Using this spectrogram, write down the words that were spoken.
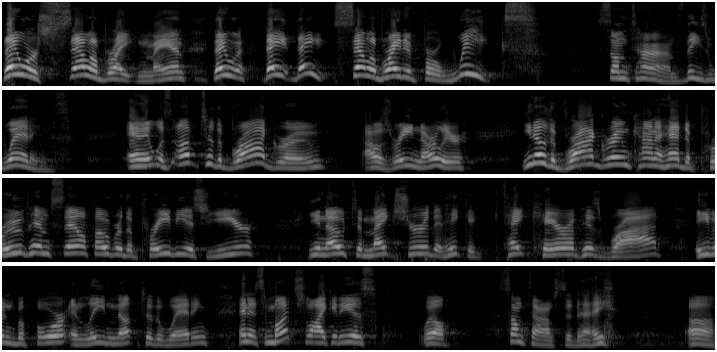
They were celebrating, man. They were they they celebrated for weeks sometimes these weddings. And it was up to the bridegroom. I was reading earlier. You know, the bridegroom kind of had to prove himself over the previous year, you know, to make sure that he could take care of his bride even before and leading up to the wedding. And it's much like it is, well, sometimes today. Uh,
